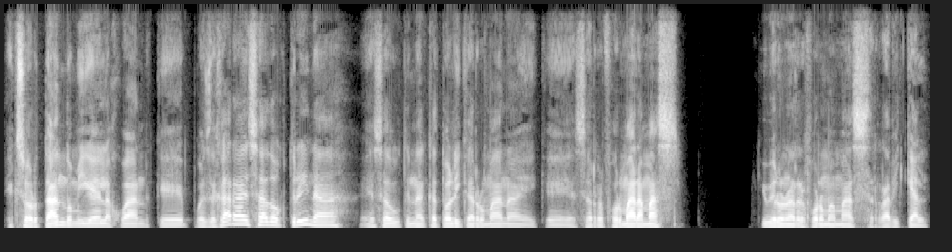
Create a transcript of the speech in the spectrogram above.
exhortando Miguel a Juan que pues dejara esa doctrina, esa doctrina católica romana y que se reformara más, que hubiera una reforma más radical.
